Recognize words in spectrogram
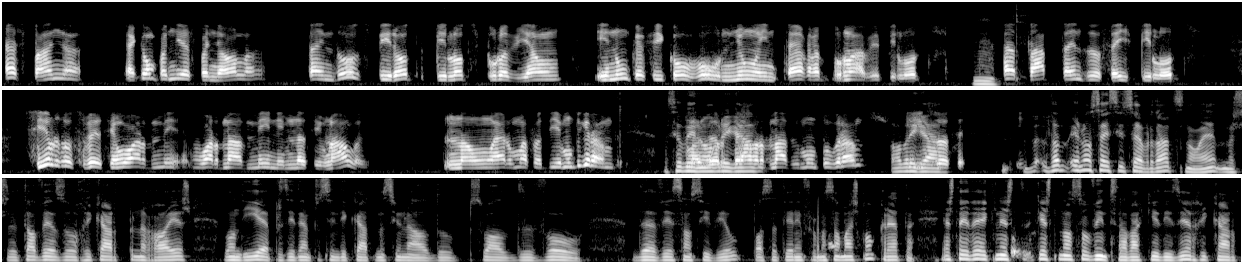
a Espanha, a companhia espanhola, tem 12 pilotos, pilotos por avião e nunca ficou voo nenhum em terra por não haver pilotos. Hum. A TAP tem 16 pilotos. Se eles recebessem o ordenado mínimo nacional, não era uma fatia muito grande. Silvino, obrigado. ordenados muito grandes. Obrigado. Eu não sei se isso é verdade, se não é, mas eh, talvez o Ricardo Penarroias, bom dia, presidente do Sindicato Nacional do Pessoal de Voo da Aviação Civil, possa ter informação mais concreta. Esta ideia que, neste, que este nosso ouvinte estava aqui a dizer, Ricardo,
